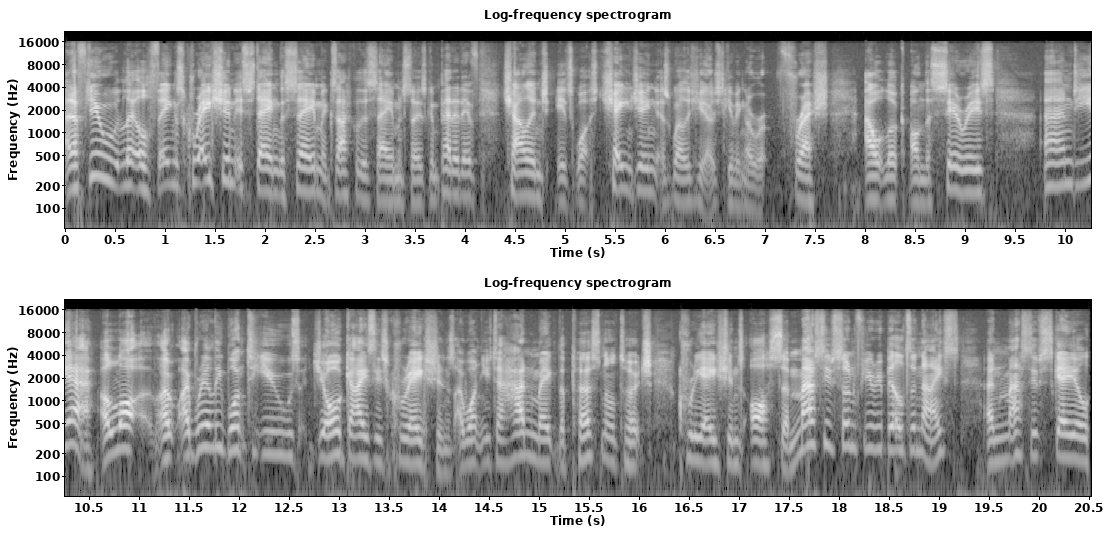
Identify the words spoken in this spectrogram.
And a few little things. Creation is staying the same, exactly the same, and so is competitive. Challenge is what's changing, as well as, you know, just giving a fresh outlook on the series. And yeah, a lot. I, I, really want to use your guys' creations. I want you to hand make the personal touch creations awesome. Massive Sunfury builds are nice, and massive scale,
